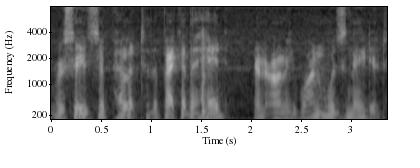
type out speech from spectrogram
receives a pellet to the back of the head and only one was needed.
